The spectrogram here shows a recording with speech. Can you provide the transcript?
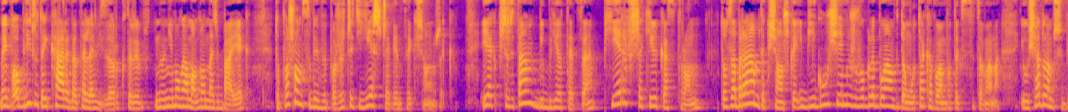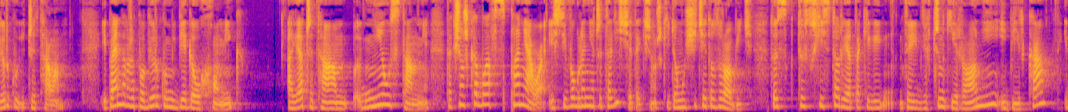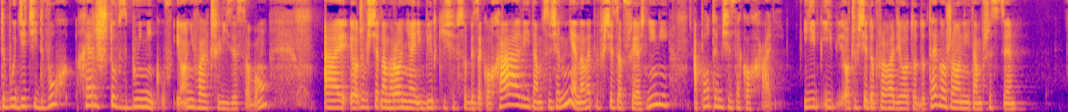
No i w obliczu tej kary na telewizor, który no nie mogłam oglądać bajek, to poszłam sobie wypożyczyć jeszcze więcej książek. I jak przeczytałam w bibliotece pierwsze kilka stron, to zabrałam tę książkę i biegusiem już w ogóle byłam w domu. Taka byłam podekscytowana. I usiadłam przy biurku i czytałam. I pamiętam, że po biurku mi biegał chomik, a ja czytałam nieustannie. Ta książka była wspaniała. Jeśli w ogóle nie czytaliście tej książki, to musicie to zrobić. To jest, to jest historia takiej tej dziewczynki Roni i Birka. I to były dzieci dwóch hersztów zbójników. I oni walczyli ze sobą. A oczywiście tam Ronia i Birki się w sobie zakochali. Tam w sensie, nie, no najpierw się zaprzyjaźnili, a potem się zakochali. I, I oczywiście doprowadziło to do tego, że oni tam wszyscy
